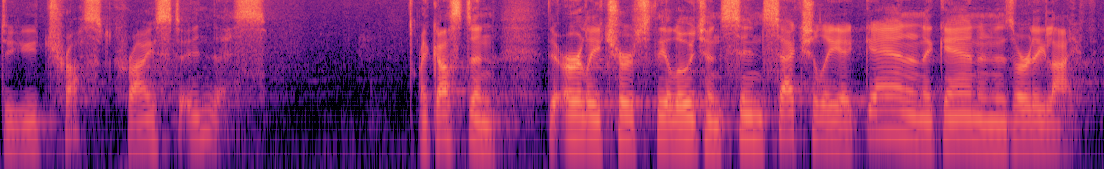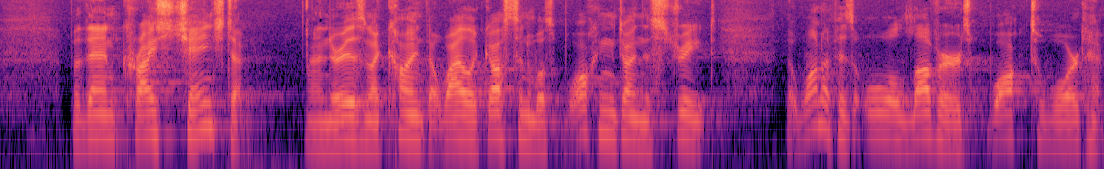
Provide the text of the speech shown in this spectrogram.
do you trust Christ in this? Augustine, the early church theologian, sinned sexually again and again in his early life. But then Christ changed him. And there is an account that while Augustine was walking down the street, that one of his old lovers walked toward him.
